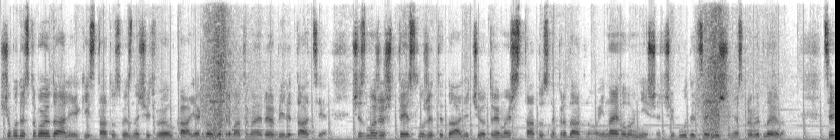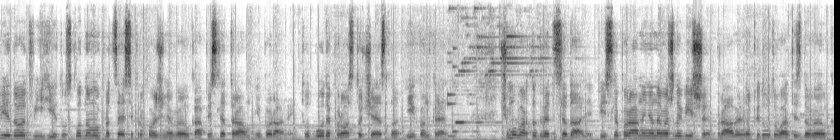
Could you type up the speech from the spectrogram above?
Що буде з тобою далі? Який статус визначить ВЛК? Як довго триматиме реабілітація? Чи зможеш ти служити далі, чи отримаєш статус непридатного? І найголовніше, чи буде це рішення справедливим? Це відео твій гід у складному процесі проходження ВЛК після травм і поранень. Тут буде просто чесно і конкретно. Чому варто дивитися далі? Після поранення найважливіше правильно підготуватись до ВЛК.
